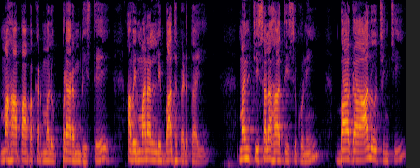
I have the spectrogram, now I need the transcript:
మహాపాపకర్మలు ప్రారంభిస్తే అవి మనల్ని బాధ పెడతాయి మంచి సలహా తీసుకుని బాగా ఆలోచించి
